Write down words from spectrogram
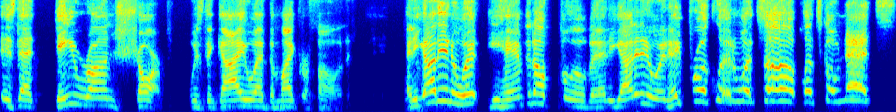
is that Day'Ron Sharpe was the guy who had the microphone. And he got into it. He hammed it up a little bit. He got into it. Hey, Brooklyn, what's up? Let's go Nets.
